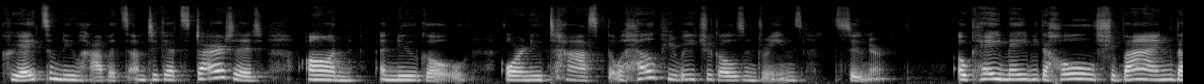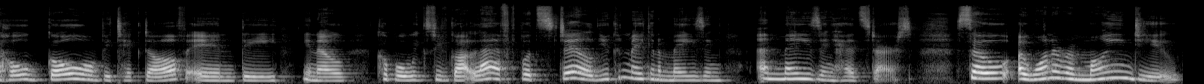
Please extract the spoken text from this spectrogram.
create some new habits and to get started on a new goal or a new task that will help you reach your goals and dreams sooner. Okay, maybe the whole shebang, the whole goal won't be ticked off in the, you know, couple weeks we've got left, but still you can make an amazing amazing head start. So, I want to remind you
